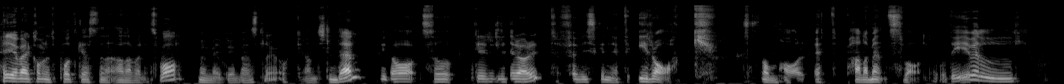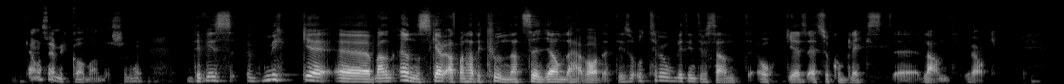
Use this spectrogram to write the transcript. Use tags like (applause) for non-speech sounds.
Hej och välkomna till podcasten Alla världens val med mig Björn Bensler och Anders Lindell. Idag så blir det lite rörigt för vi ska ner till Irak som har ett parlamentsval. Och det är väl, kan man säga mycket om Anders? Det finns mycket eh, man önskar att man hade kunnat säga om det här valet. Det är så otroligt intressant och eh, ett så komplext eh, land, Irak.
